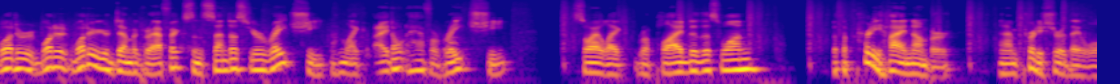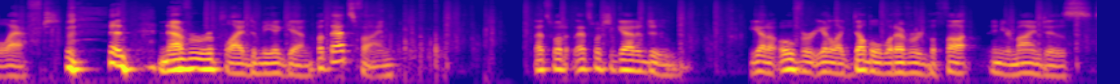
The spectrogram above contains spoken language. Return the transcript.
What are what are what are your demographics and send us your rate sheet." I'm like, "I don't have a rate sheet." So I like replied to this one with a pretty high number and I'm pretty sure they left and never replied to me again. But that's fine. That's what that's what you got to do. You got to over you got to like double whatever the thought in your mind is.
